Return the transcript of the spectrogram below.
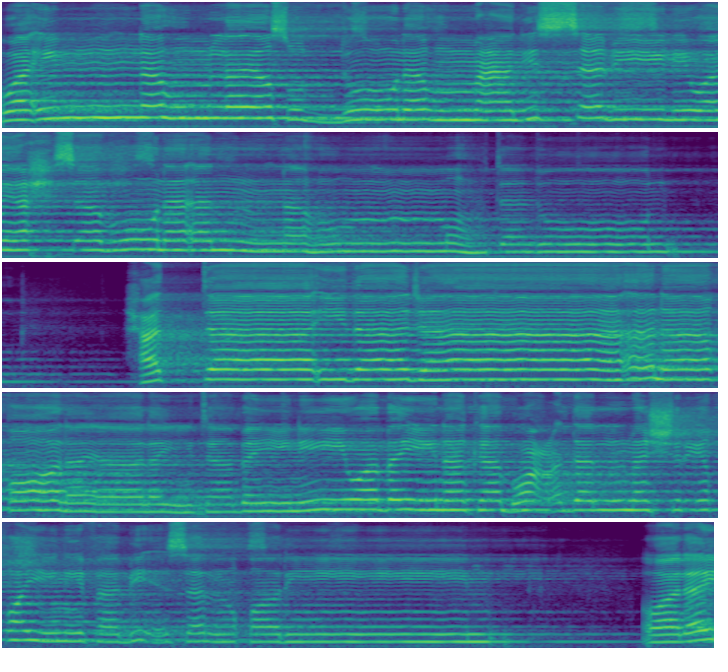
وَإِنَّهُمْ لَيَصُدُّونَهُمْ عَنِ السَّبِيلِ وَيَحْسَبُونَ أَنَّهُمْ مُهْتَدُونَ حَتَّى إِذَا جَاءَنَا قَالَ يَا لَيْتَ بَيْنِي وَبَيْنَكَ بُعْدَ الْمَشْرِقَيْنِ فَبِئْسَ الْقَرِينُ وَلَن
